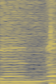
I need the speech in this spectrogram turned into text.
จะน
